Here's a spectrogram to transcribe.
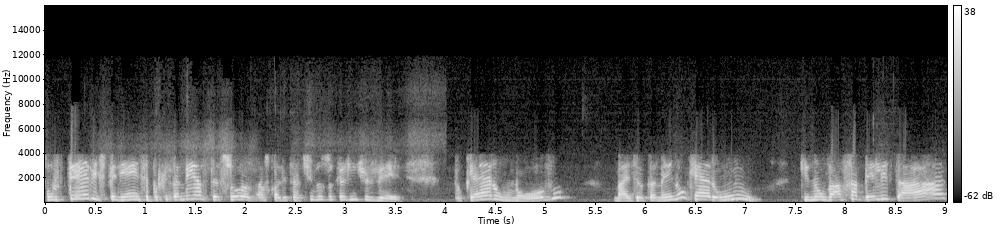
por ter experiência, porque também as pessoas nas qualitativas, o que a gente vê, eu quero um novo, mas eu também não quero um que não vá saber lidar,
